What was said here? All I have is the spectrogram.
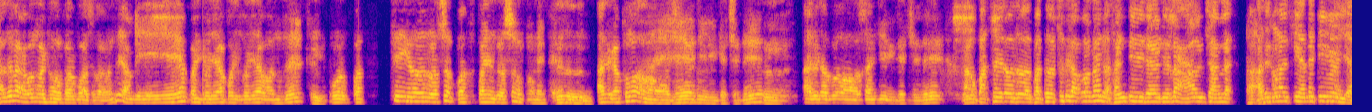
அதுல அவன் மட்டுமா பரபாசுல வந்து அப்படியே படிப்படியா படிப்படியா வந்து. ஒரு பத்து இருபது வருஷம் பத்து பதினஞ்சு வருஷம் பண்ணிட்டேன் அதுக்கப்புறம் ஜெயடி கிடைச்சது. அதுக்கப்புறம் சங்கீதி கிடைச்சது நாங்க பத்து இருபது பத்து வருஷத்துக்கு அப்புறம் தான் இந்த சன் டிவி ரேடியோ எல்லாம் ஆரம்பிச்சாங்கல்ல அதுக்கு எந்த டிவி இருக்குல்ல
